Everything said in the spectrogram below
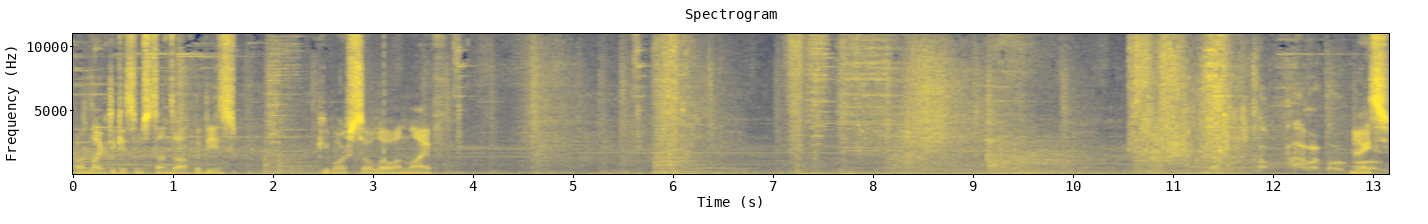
I would like to get some stuns off, but these people are so low on life. A powerful blow. Nice.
